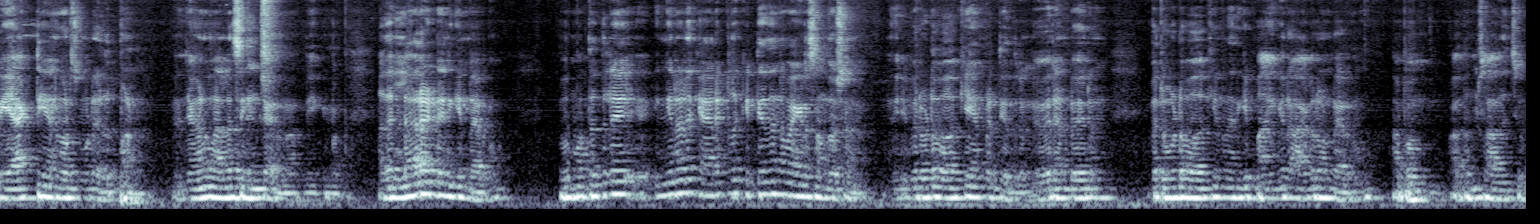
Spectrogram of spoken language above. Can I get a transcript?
റിയാക്ട് ചെയ്യാൻ കുറച്ചും കൂടെ എളുപ്പമാണ്. ഞങ്ങൾ നല്ല സിങ്ക് ആയിരുന്നു അഭിനയിക്കുമ്പോൾ അത് എല്ലാവരായിട്ടും എനിക്കുണ്ടായിരുന്നു. അപ്പോൾ മൊത്തത്തിൽ ഇങ്ങനൊരു ക്യാരക്ടർ കിട്ടിയത് തന്നെ ഭയങ്കര സന്തോഷമാണ്. ഇവരോട് വർക്ക് ചെയ്യാൻ പറ്റിയതിലും ഇവർ രണ്ടുപേരും ഇവരുടെ കൂടെ വർക്ക് ചെയ്യുന്നത് എനിക്ക് ഭയങ്കര ആഗ്രഹം ഉണ്ടായിരുന്നു. അപ്പം അതും സാധിച്ചു.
